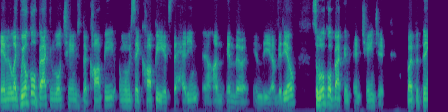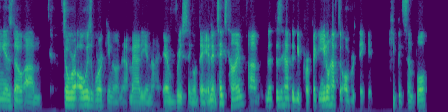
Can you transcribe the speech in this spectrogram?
and like we'll go back and we'll change the copy and when we say copy it's the heading uh, on in the in the uh, video so we'll go back and, and, change it but the thing is though um, so we're always working on that maddie and i every single day. And it takes time. Um, that doesn't have to be perfect. And you don't have to overthink it. Keep it simple.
